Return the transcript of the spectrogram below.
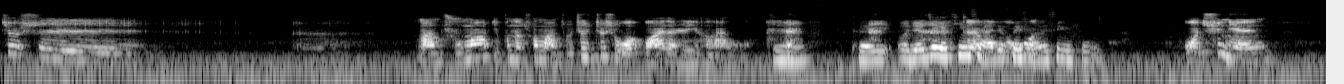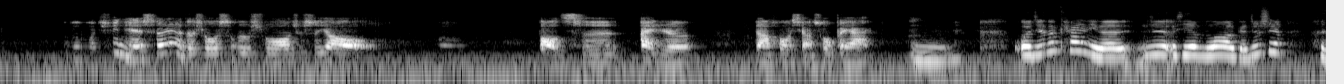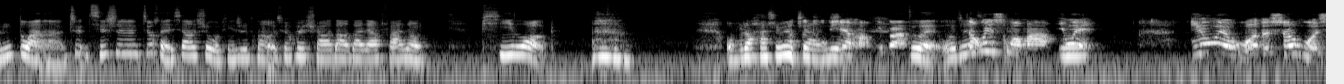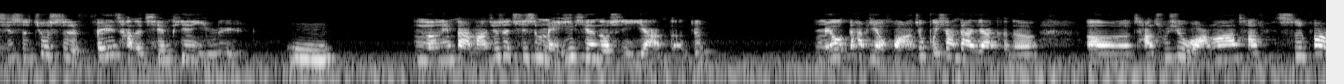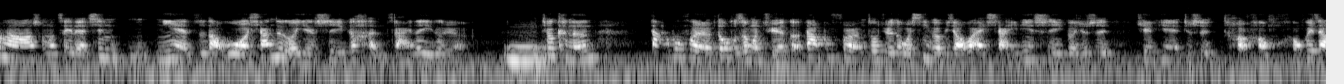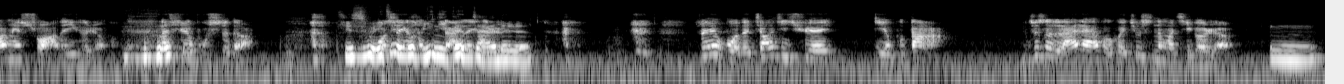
就是嗯满足吗？也不能说满足，就就是我我爱的人也很爱我。嗯，可以，我觉得这个听起来就非常的幸福。我去年我我去年生日的时候，是不是说就是要嗯保持爱人，然后享受被爱？嗯，我觉得看你的这些 vlog 就是很短啊，这其实就很像是我平时朋友圈会刷到大家发那种 plog，我不知道他是不是这样念图片。嘛，对吧？对，我觉得知道为什么吗？因为、因为我的生活其实就是非常的千篇一律，嗯你能明白吗？就是其实每一天都是一样的，就没有大变化，就不像大家可能呃，常出去玩啊，常出去吃饭啊，什么之类的。其实你你也知道，我相对而言是一个很宅的一个人，嗯，就可能大部分人都不这么觉得，大部分人都觉得我性格比较外向，一定是一个就是天天就是很很很会在外面耍的一个人。那其实不是的，其实没见过比你更宅的人。所以我的交际圈也不大，就是来来回回就是那么几个人。嗯。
